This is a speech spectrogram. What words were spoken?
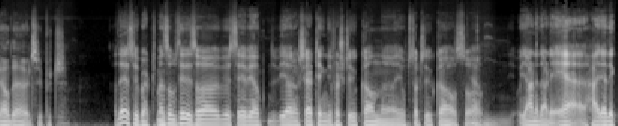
ja, det er helt supert. Ja, det er supert. Men samtidig så ser vi at vi arrangerer ting de første ukene eh, i oppstartsuka, og så Ja. og gjerne der det er Her er det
